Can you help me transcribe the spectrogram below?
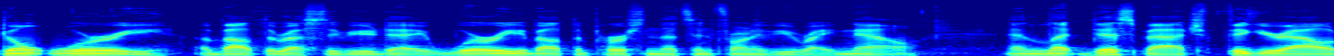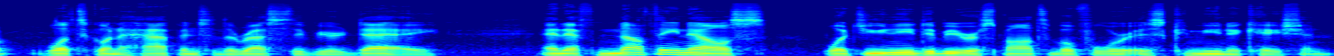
Don't worry about the rest of your day. Worry about the person that's in front of you right now and let dispatch figure out what's going to happen to the rest of your day. And if nothing else, what you need to be responsible for is communication.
